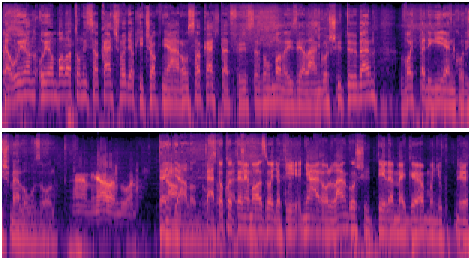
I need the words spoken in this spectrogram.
Te olyan, olyan balatoni szakács vagy, aki csak nyáron szakács, tehát főszezonban, az ilyen lángos sütőben, vagy pedig ilyenkor is melózol? Nem, én állandóan. Te egy Na, állandó Tehát akkor te nem az vagy, aki nyáron lángos, télen meg eh, mondjuk eh,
